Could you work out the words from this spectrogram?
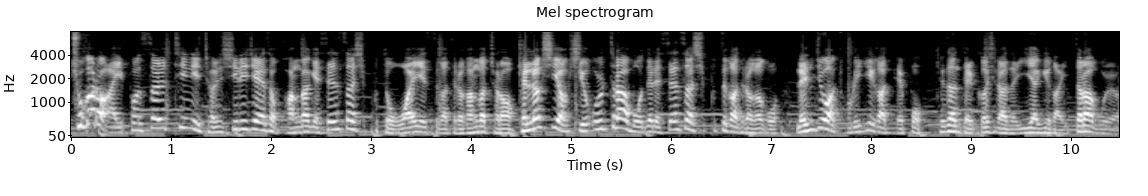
추가로 아이폰 13이 전 시리즈에서 광각에 센서 시프트 OIS가 들어간 것처럼 갤럭시 역시 울트라 모델에 센서 시프트가 들어가고 렌즈와 조리개가 대폭 개선될 것이라는 이야기가 있더라고요.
